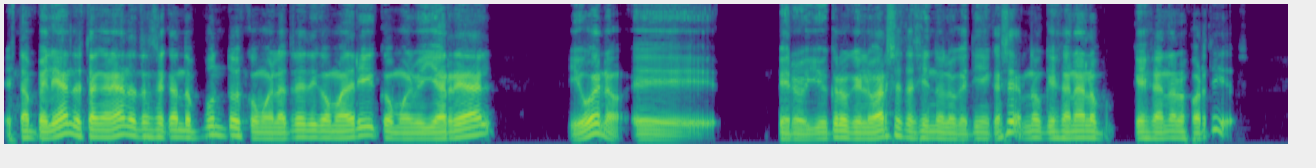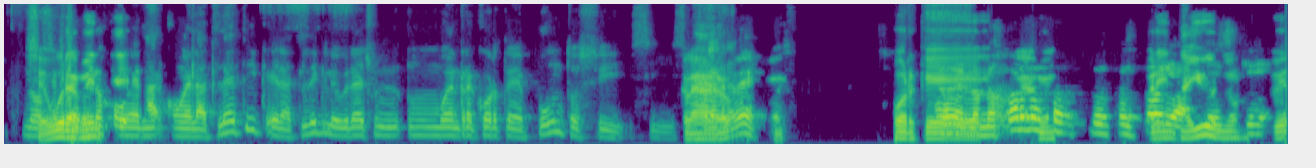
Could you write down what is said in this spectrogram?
están peleando, están ganando, están sacando puntos, como el Atlético Madrid, como el Villarreal. Y bueno, pero yo creo que el Barça está haciendo lo que tiene que hacer, ¿no? Que es ganar, que es ganar los partidos. Seguramente. con, el, con el Atlético, el Atlético le hubiera hecho un, buen recorte de puntos si, si, claro, porque lo mejor de esta, historia es que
